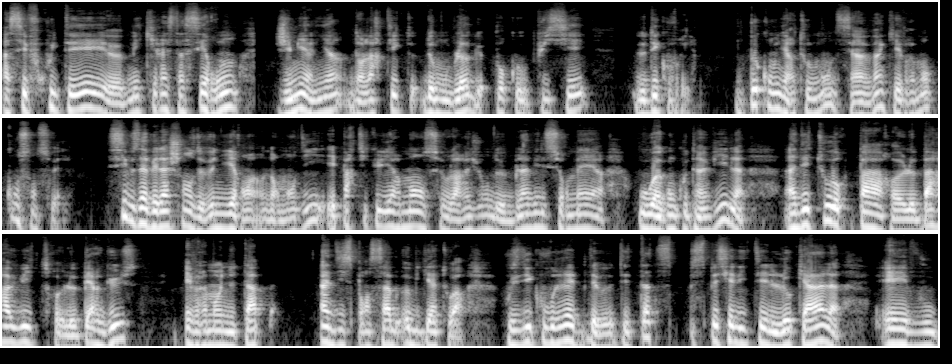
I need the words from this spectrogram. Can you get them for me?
assez fruité, euh, mais qui reste assez rond. J'ai mis un lien dans l'article de mon blog pour que vous puissiez le découvrir. Il peut convenir à tout le monde. C'est un vin qui est vraiment consensuel. Si vous avez la chance de venir en Normandie, et particulièrement sur la région de Blainville-sur-Mer ou à Goncoutainville, un détour par euh, le bar à huîtres, le Pergus, est vraiment une étape indispensable, obligatoire. Vous y découvrirez des, tas de spécialités locales et vous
